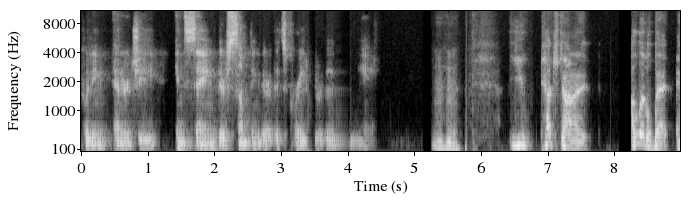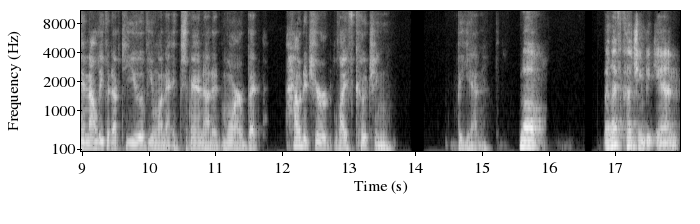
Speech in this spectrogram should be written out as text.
putting energy in saying there's something there that's greater than me. Mm-hmm. You touched on it a little bit, and I'll leave it up to you if you want to expand on it more. But how did your life coaching begin? Well, my life coaching began,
